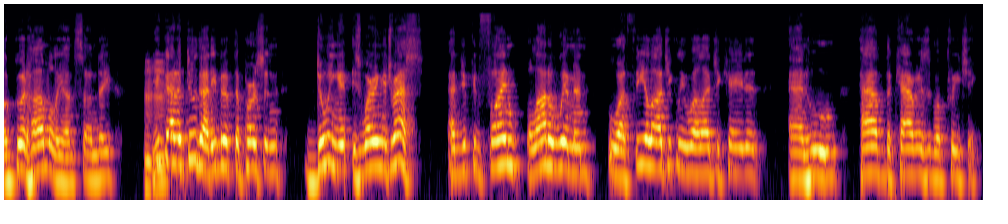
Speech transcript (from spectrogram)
a good homily on Sunday, mm-hmm. you got to do that, even if the person doing it is wearing a dress. And you can find a lot of women who are theologically well educated and who have the charism of preaching.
